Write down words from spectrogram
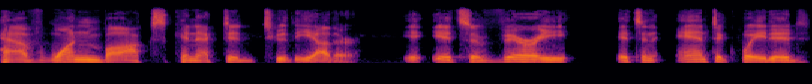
have one box connected to the other. It, it's a very, it's an antiquated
